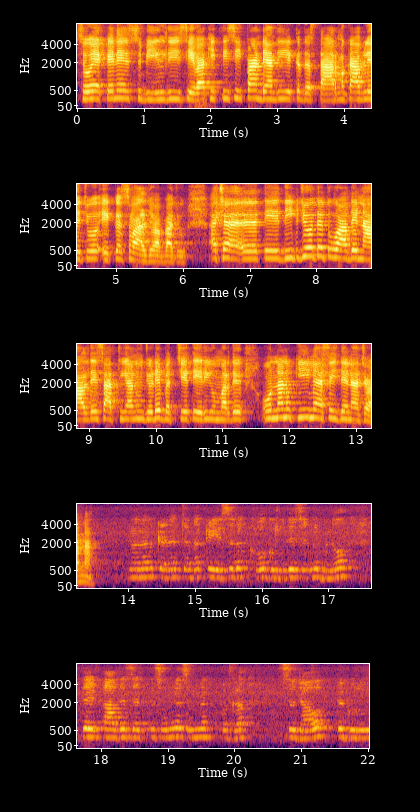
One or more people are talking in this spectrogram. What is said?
ਸੋ ਇੱਕ ਇਹਨੇ ਸਬੀਲ ਦੀ ਸੇਵਾ ਕੀਤੀ ਸੀ ਭਾਂਡਿਆਂ ਦੀ ਇੱਕ ਦਸਤਾਰ ਮੁਕਾਬਲੇ ਚੋਂ ਇੱਕ ਸਵਾਲ ਜਵਾਬਾਂ ਚੋਂ। ਅੱਛਾ ਤੇ ਦੀਪਜੋਤ ਤੂੰ ਆਪਦੇ ਨਾਲ ਦੇ ਸਾਥੀਆਂ ਨੂੰ ਜਿਹੜੇ ਬੱਚੇ ਤੇਰੀ ਉਮਰ ਦੇ ਉਹਨਾਂ ਨੂੰ ਕੀ ਮੈਸੇਜ ਦੇਣਾ ਚਾਹੁੰਦਾ ਮੈਂ ਉਹਨਾਂ ਨੂੰ ਕਹਿਣਾ ਚਾਹੁੰਦਾ ਕਿ ਇਸ ਰੱਖੋ ਗੁਰੂ ਦੇ ਸਿੰਘ ਬਣੋ। ਤੇ ਆਪਦੇ ਸਿਰ ਤੇ ਸੋਹਣੀਆਂ ਸੋਹਣੀਆਂ ਪੱਗਾਂ ਸਜਾਓ ਤੇ ਗੁਰੂ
